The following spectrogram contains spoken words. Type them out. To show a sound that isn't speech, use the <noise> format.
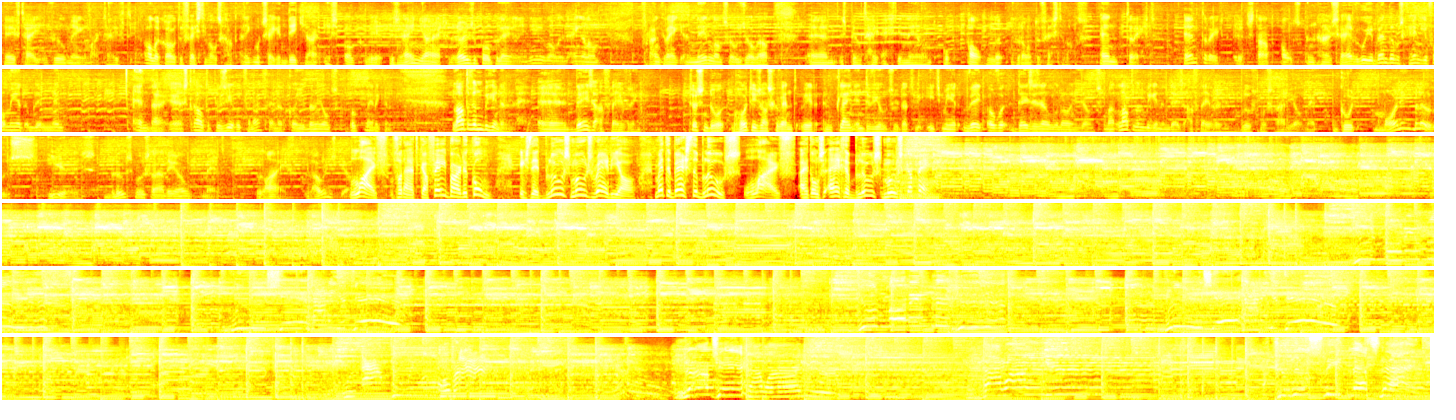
heeft hij veel meegemaakt. Hij heeft alle grote festivals gehad. En ik moet zeggen, dit jaar is ook weer zijn jaar. Reuze populair, in ieder geval in Engeland. Frankrijk en Nederland sowieso wel. Uh, speelt hij echt in Nederland op alle grote festivals. En terecht. En terecht, het staat als een huis. Heeft een goede heen geformeerd op dit moment. En daar uh, straalt het plezier ook vanaf. En dat kon je bij ons ook merken. Laten we beginnen. Uh, deze aflevering. Tussendoor hoort u zoals gewend weer een klein interview. Zodat u iets meer weet over dezezelfde Lauren Jones. Maar laten we beginnen in deze aflevering Bluesmoose Radio met Good Morning Blues. Hier is Bluesmoose Radio met Live. Live vanuit Café Bar de Kom is dit Blues Moose Radio. Met de beste blues. Live uit ons eigen Blues Moose Café. nights.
